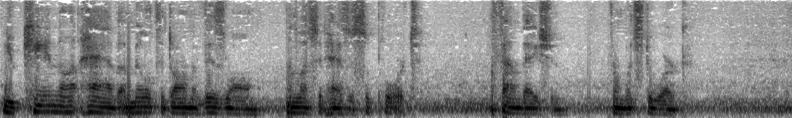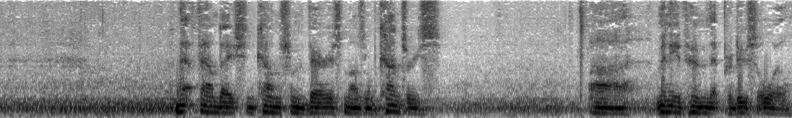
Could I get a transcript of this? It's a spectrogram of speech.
You cannot have a militant arm of Islam unless it has a support, a foundation from which to work. That foundation comes from various Muslim countries, uh, many of whom that produce oil.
